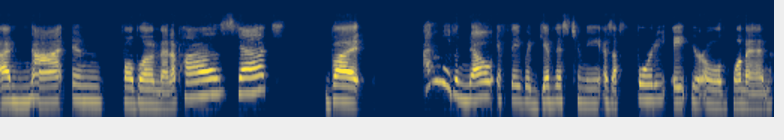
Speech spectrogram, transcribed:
I'm not in full blown menopause yet, but I don't even know if they would give this to me as a 48 year old woman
